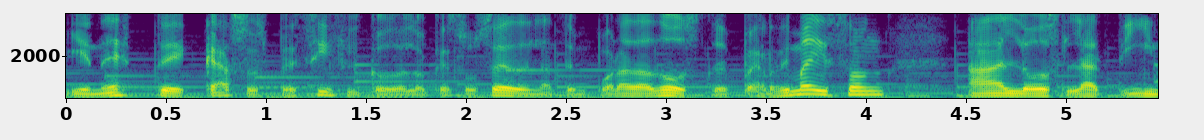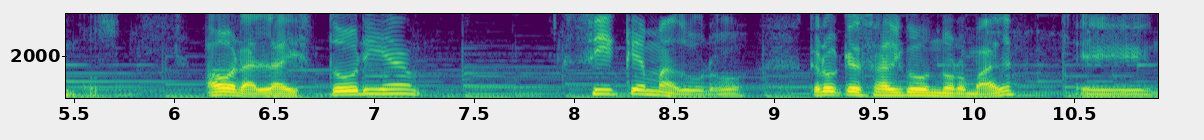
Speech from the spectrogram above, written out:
y en este caso específico de lo que sucede en la temporada 2 de Perry Mason, a los latinos. Ahora, la historia sí que maduró, creo que es algo normal, eh,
